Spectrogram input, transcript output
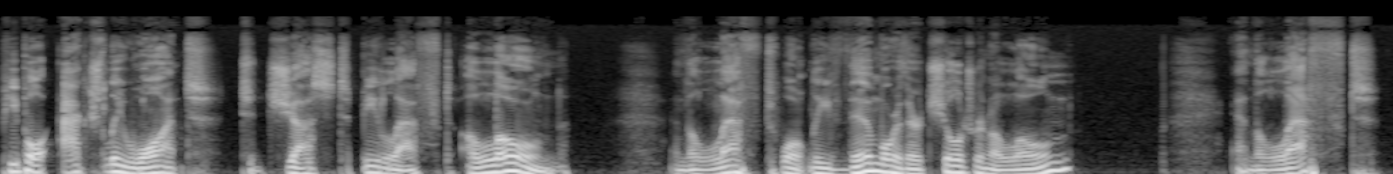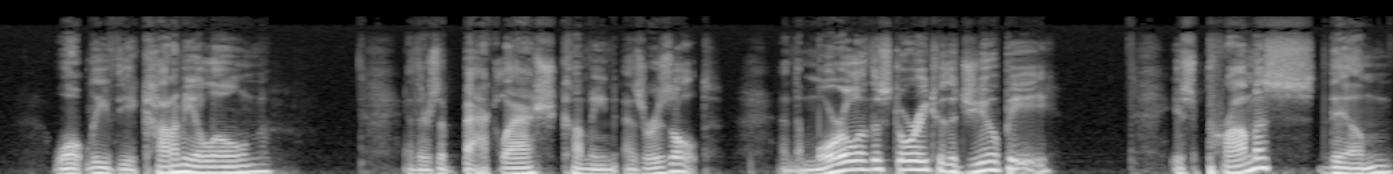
People actually want to just be left alone. And the left won't leave them or their children alone. And the left won't leave the economy alone and there's a backlash coming as a result. And the moral of the story to the GOP is promise them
